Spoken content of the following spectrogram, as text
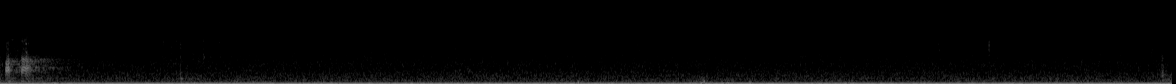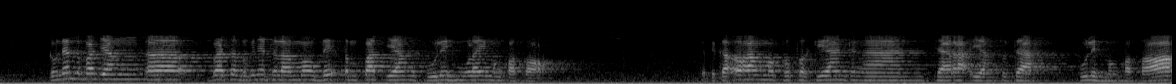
kosor. Kemudian tempat yang e, bahasa berikutnya adalah maudhi tempat yang boleh mulai mengkosor. Ketika orang mau bepergian dengan jarak yang sudah boleh mengkosor,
